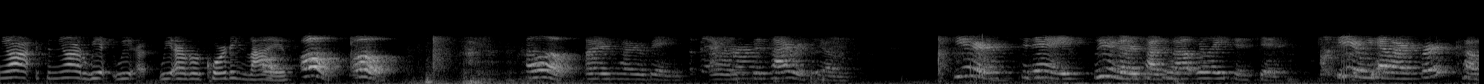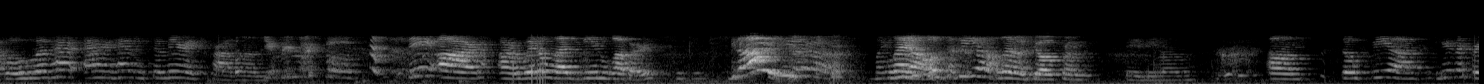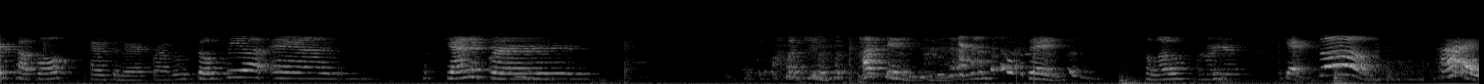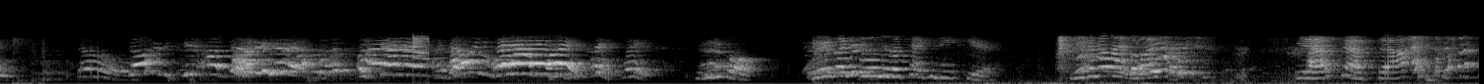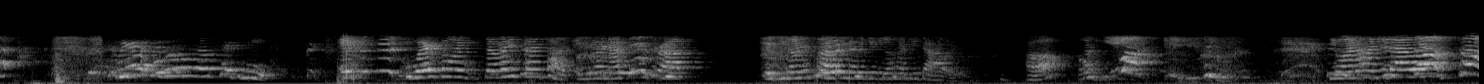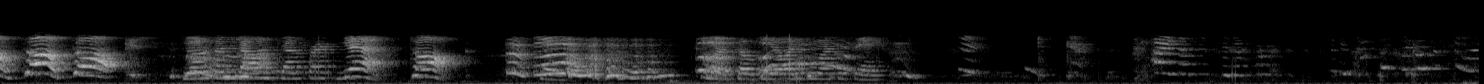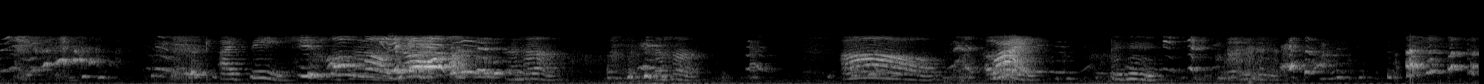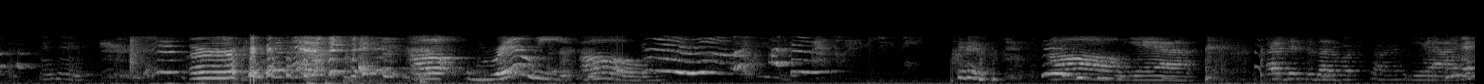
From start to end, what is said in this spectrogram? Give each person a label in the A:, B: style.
A: senor, senor, we we we are recording live.
B: Oh, oh. oh. Hello, I'm Tyra Banks on the Tyra Show. Here today, we are going to talk about relationships. Here we have our first couple who have ha- are having some marriage problems.
C: Give me my phone.
B: They are our widow lesbian lovers. Get out of here. Little, little Joe from Baby Mama. Yeah.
